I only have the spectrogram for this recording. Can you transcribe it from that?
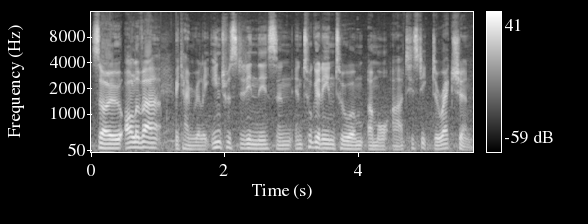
So Oliver became really interested in this and, and took it into a, a more artistic direction.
